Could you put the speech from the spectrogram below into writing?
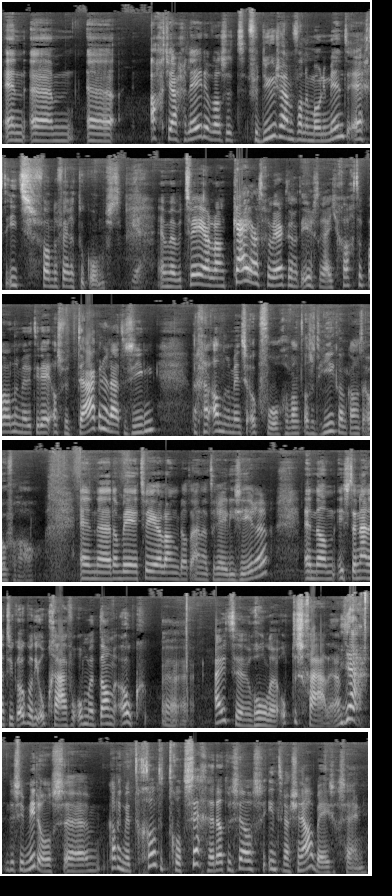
En ehm, eh, acht jaar geleden was het verduurzamen van een monument echt iets van de verre toekomst. En we hebben twee jaar lang keihard gewerkt aan het eerste rijtje grachtenpanden. Met het idee, als we het daar kunnen laten zien, dan gaan andere mensen ook volgen. Want als het hier kan, kan het overal. En eh, dan ben je twee jaar lang dat aan het realiseren. En dan is daarna natuurlijk ook wel die opgave om het dan ook eh, uit te rollen, op te schalen. Ja. Dus inmiddels eh, kan ik met grote trots zeggen dat we zelfs internationaal bezig zijn.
